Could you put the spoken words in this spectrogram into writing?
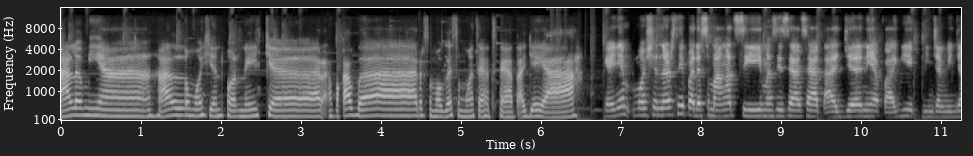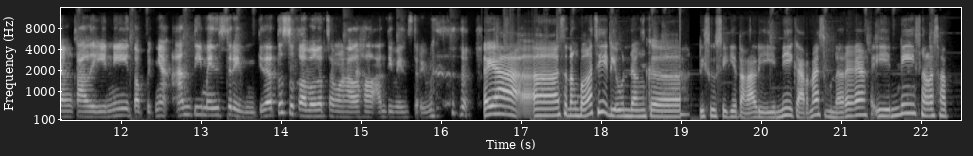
Halo Mia, halo Motion for Nature, apa kabar? Semoga semua sehat-sehat aja ya. Kayaknya motioners nih pada semangat sih, masih sehat-sehat aja nih apalagi bincang-bincang kali ini topiknya anti mainstream. Kita tuh suka banget sama hal-hal anti mainstream. ya, uh, senang banget sih diundang ke diskusi kita kali ini karena sebenarnya ini salah satu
